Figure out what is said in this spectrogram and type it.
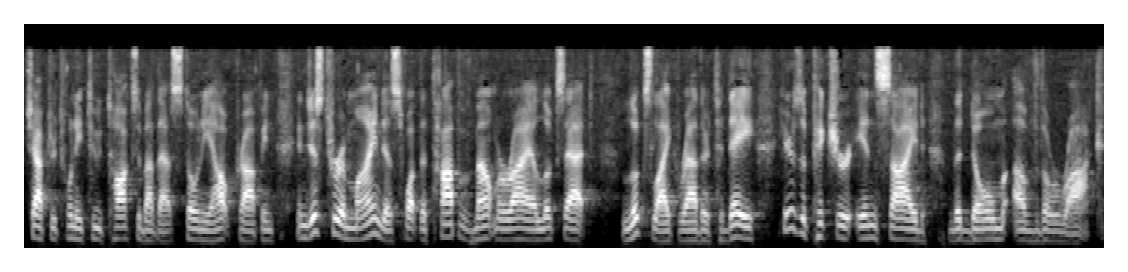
chapter 22 talks about that stony outcropping. And just to remind us what the top of Mount Moriah looks at looks like rather today, here's a picture inside the dome of the rock.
